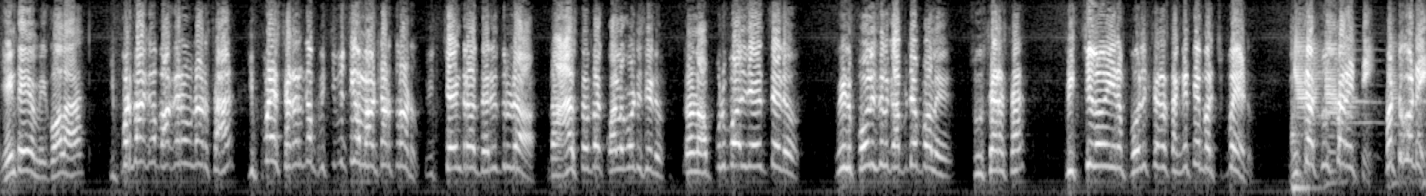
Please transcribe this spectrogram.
ఏంటయ్యా మీ గోళ ఇప్పటిదాకా బాగానే ఉన్నాడు సార్. ఇప్పుడే సడన్గా పిచ్చి పిచ్చిగా మాట్లాడుతున్నాడు. ఇచ్చేంట్రా దరిద్రుడా. నా ఆస్తంతా కొల్లగొట్టేశాడు నన్ను అప్పులు పాలు చేసాడు వీళ్ళు పోలీసులకు అప్పచెప్పాలి చూసారా సార్? పిచ్చిలో ఈయన పోలీసుల సంగతే మర్చిపోయాడు. ఇంకా చూస్తారేంటి పట్టుకోండి.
